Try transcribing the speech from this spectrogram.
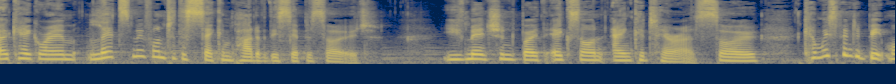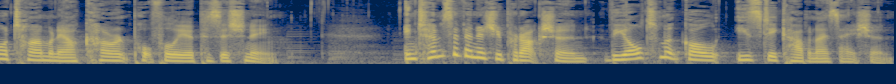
Okay, Graham, let's move on to the second part of this episode. You've mentioned both Exxon and Coterra, so can we spend a bit more time on our current portfolio positioning? In terms of energy production, the ultimate goal is decarbonisation,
